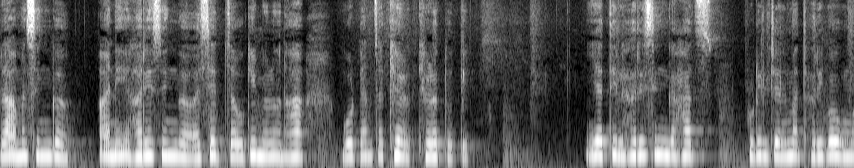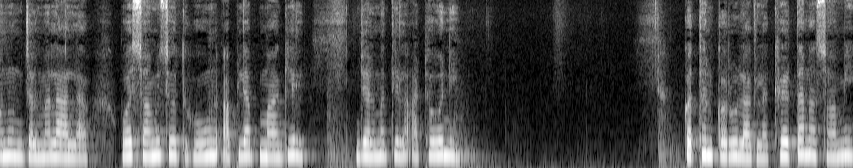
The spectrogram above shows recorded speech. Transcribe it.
रामसिंग आणि हरिसिंग असे चौघे मिळून हा गोट्यांचा खेळ खेळत होते. यातील हरिसिंग हाच पुढील जन्मात हरिभाऊ म्हणून जन्माला आला व स्वामीसूत होऊन आपल्या मागील जन्मातील आठवणी कथन करू लागला. खेळताना स्वामी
